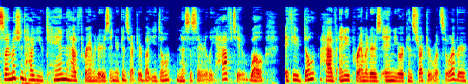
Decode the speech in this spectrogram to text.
So I mentioned how you can have parameters in your constructor, but you don't necessarily have to. Well, if you don't have any parameters in your constructor whatsoever,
